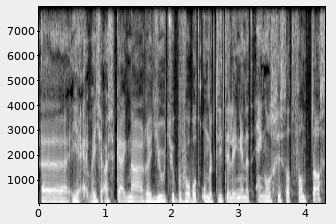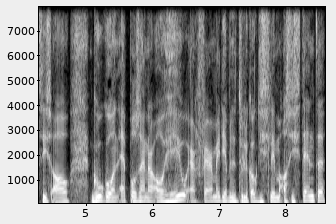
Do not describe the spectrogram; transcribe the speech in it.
Uh, ja, weet je, als je kijkt naar YouTube bijvoorbeeld, ondertiteling in het Engels is dat fantastisch al. Google en Apple zijn er al heel erg ver mee. Die hebben natuurlijk ook die slimme assistenten,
